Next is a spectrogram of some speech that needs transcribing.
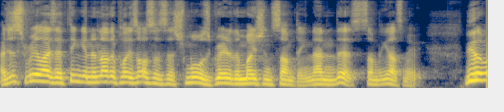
I just realized, I think in another place also says Shmuel was greater than Moshe in something, not in this, something else maybe. That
